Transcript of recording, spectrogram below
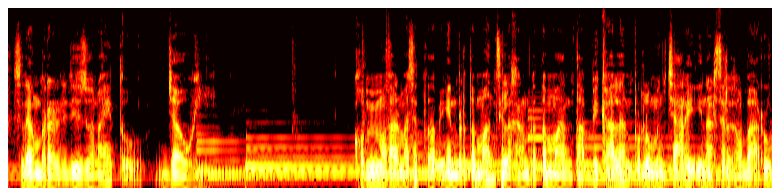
sedang berada di zona itu, jauhi. Kalau memang kalian masih tetap ingin berteman, silahkan berteman. Tapi kalian perlu mencari inner circle baru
